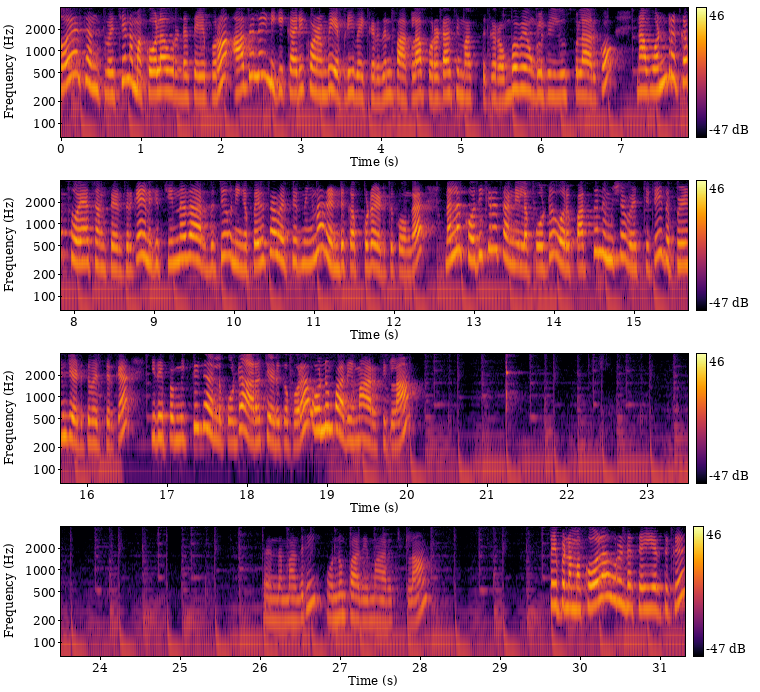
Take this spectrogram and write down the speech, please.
Soya chunks வச்சு நம்ம Cola உருண்டை செய்ய போகிறோம் அதில் இன்றைக்கி கறி குழம்பு எப்படி வைக்கிறதுன்னு பார்க்கலாம். புரட்டாசி மாதத்துக்கு ரொம்பவே உங்களுக்கு யூஸ்ஃபுல்லாக இருக்கும். நான் ஒன்றரை கப் சோயா சங்க்ஸ் எடுத்திருக்கேன். எனக்கு சின்னதாக இருந்துச்சு. நீங்கள் பெருசாக வச்சுருந்தீங்கன்னா ரெண்டு கப் கூட எடுத்துக்கோங்க. நல்லா கொதிக்கிற தண்ணியில் போட்டு ஒரு பத்து நிமிஷம் வச்சுட்டு இதை பிழிஞ்சு எடுத்து வச்சுருக்கேன். இதை இப்போ மிக்ஸி ஜாரில் போட்டு அரைச்சி எடுக்க போகிறேன் ஒன்றும் பாதியமாக அரைச்சிக்கலாம். இந்த மாதிரி ஒன்றும் பாதியமாக அரைச்சிக்கலாம். ஸோ இப்போ நம்ம கோலா உருண்டை செய்யறதுக்கு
